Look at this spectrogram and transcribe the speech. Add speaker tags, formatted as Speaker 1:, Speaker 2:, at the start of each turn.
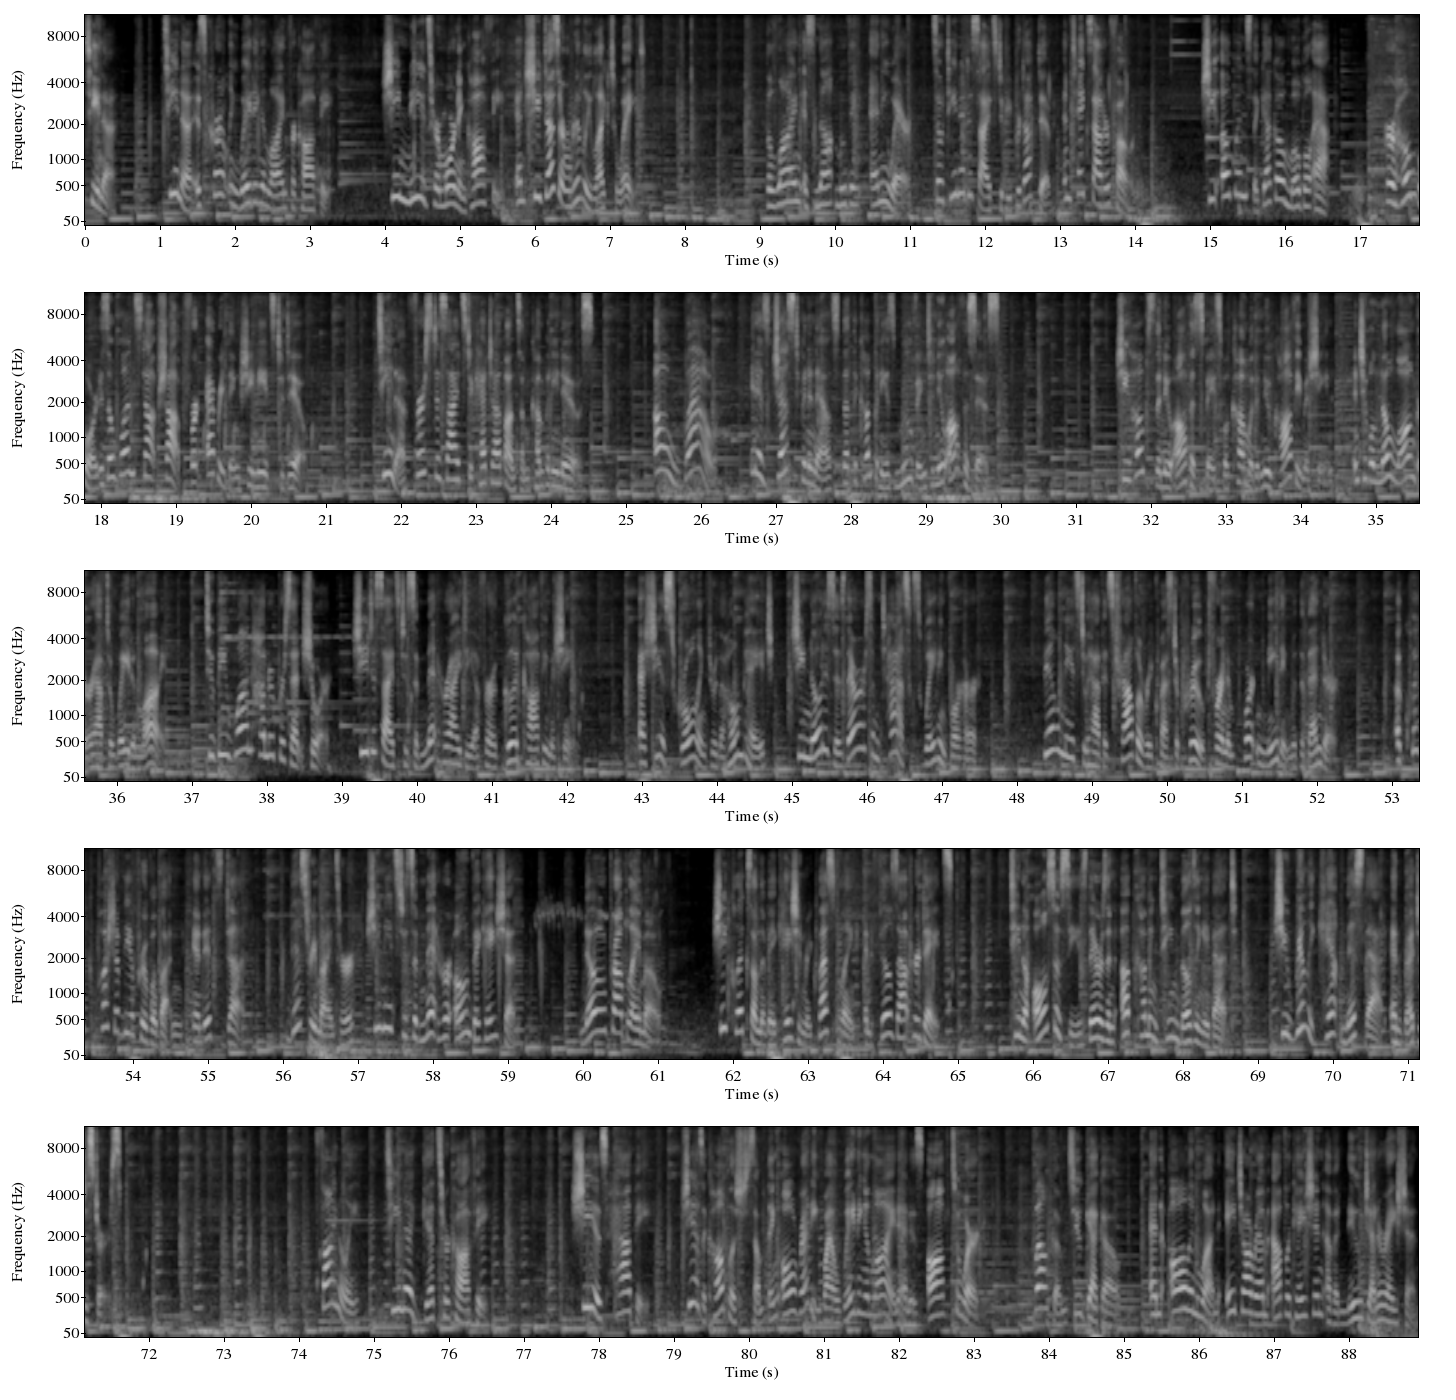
Speaker 1: Tina. Tina is currently waiting in line for coffee. She needs her morning coffee, and she doesn't really like to wait. The line is not moving anywhere, so Tina decides to be productive and takes out her phone. She opens the Gecko mobile app. Her home board is a one-stop shop for everything she needs to do. Tina first decides to catch up on some company news. Oh, wow! It has just been announced that the company is moving to new offices. She hopes the new office space will come with a new coffee machine and she will no longer have to wait in line. To be 100% sure, she decides to submit her idea for a good coffee machine. As she is scrolling through the homepage, she notices there are some tasks waiting for her. Bill needs to have his travel request approved for an important meeting with the vendor. A quick push of the approval button and it's done. This reminds her she needs to submit her own vacation. No problemo. She clicks on the vacation request link and fills out her dates. Tina also sees there is an upcoming team building event. She really can't miss that and registers. Finally, Tina gets her coffee. She is happy. She has accomplished something already while waiting in line and is off to work. Welcome to Gecko, an all in one HRM application of a new generation.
